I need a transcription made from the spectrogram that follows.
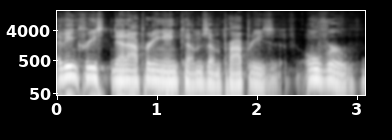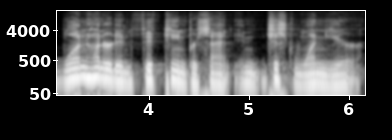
have increased net operating incomes on properties of over 115% in just one year.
